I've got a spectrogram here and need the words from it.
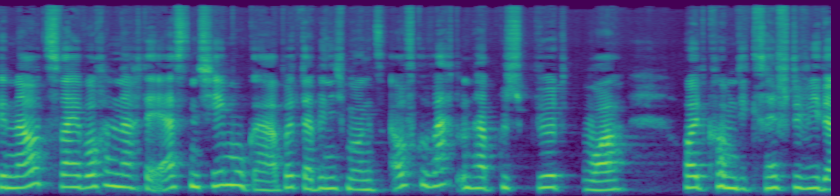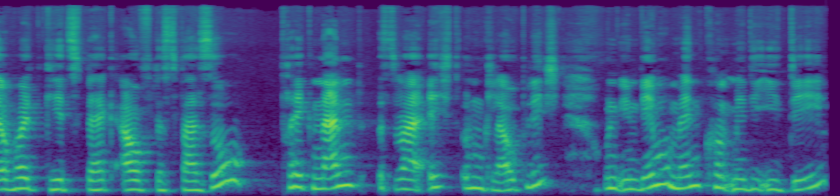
genau zwei Wochen nach der ersten Chemogabe, da bin ich morgens aufgewacht und habe gespürt, boah, heute kommen die Kräfte wieder, heute geht's bergauf. Das war so prägnant, es war echt unglaublich. Und in dem Moment kommt mir die Idee,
